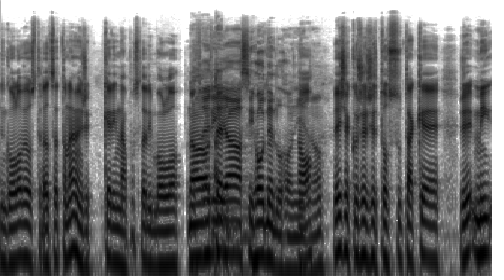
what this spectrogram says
40 golového strelca, to neviem, že kedy naposledy bolo. No, ten, ja asi hodne dlho nie, No, no. vieš, akože, že to sú také, že my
